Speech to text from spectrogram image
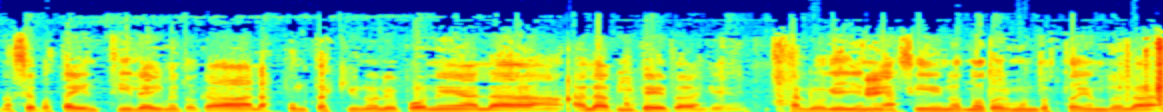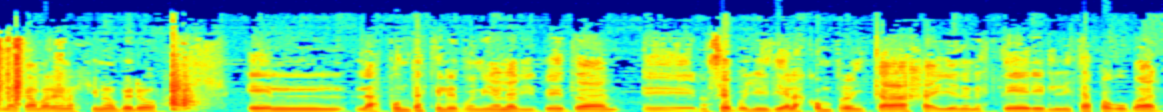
no sé, pues está ahí en Chile y me tocaba las puntas que uno le pone a la, a la pipeta, que es algo que viene así, no, no todo el mundo está viendo la, la cámara, imagino, pero el, las puntas que le ponía a la pipeta, eh, no sé, pues yo hoy día las compro en caja y vienen estériles listas para ocupar,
